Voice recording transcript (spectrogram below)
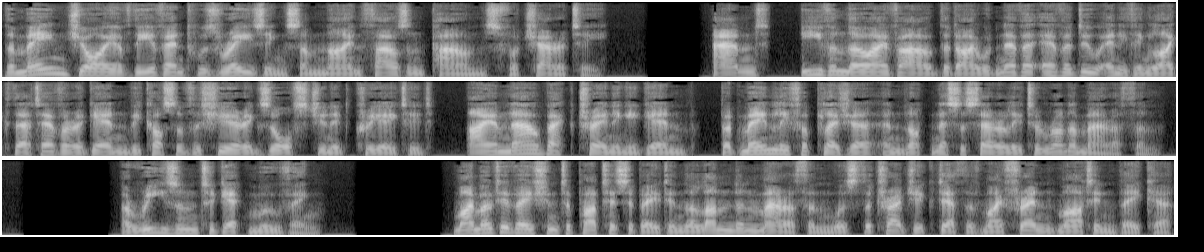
The main joy of the event was raising some £9,000 for charity. And, even though I vowed that I would never ever do anything like that ever again because of the sheer exhaustion it created, I am now back training again, but mainly for pleasure and not necessarily to run a marathon. A reason to get moving. My motivation to participate in the London Marathon was the tragic death of my friend Martin Baker,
